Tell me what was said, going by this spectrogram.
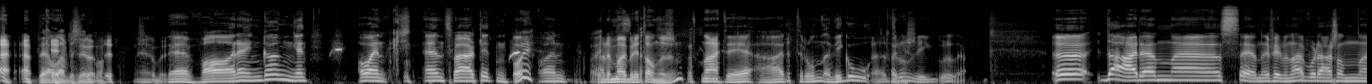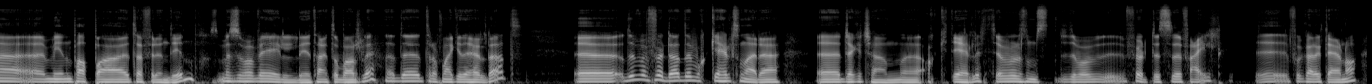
Det hadde jeg blitt sur på. Det var en gang en og en, en svært liten Oi. og en, Er det May-Britt Andersen? Nei. Det er Trond-Viggo Trond tror Torgersen. Viggo det. Eh, det er en eh, scene i filmen her hvor det er sånn eh, 'Min pappa er tøffere enn din', som jeg synes var veldig teit og barnslig. Det traff meg ikke i det hele tatt. Det, følte jeg, det var ikke helt sånn derre eh, Jackie Chan-aktig heller. Det, var liksom, det var, føltes feil for karakteren òg.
